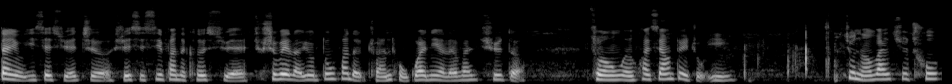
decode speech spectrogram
但有一些学者学习西方的科学，就是为了用东方的传统观念来弯曲的。从文化相对主义，就能弯曲出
